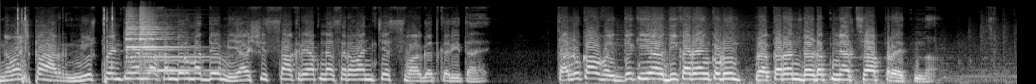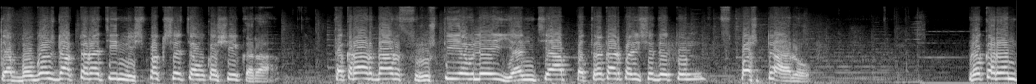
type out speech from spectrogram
नमस्कार न्यूज ट्वेंटी वन लाखांदूरमध्ये मी आशिष साखरे आपल्या सर्वांचे स्वागत करीत आहे. तालुका वैद्यकीय अधिकाऱ्यांकडून प्रकरण दडपण्याचा प्रयत्न. त्या बोगस डॉक्टराची निष्पक्ष चौकशी करा. तक्रारदार सृष्टी येवले यांच्या पत्रकार परिषदेतून स्पष्ट आरोप. प्रकरण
